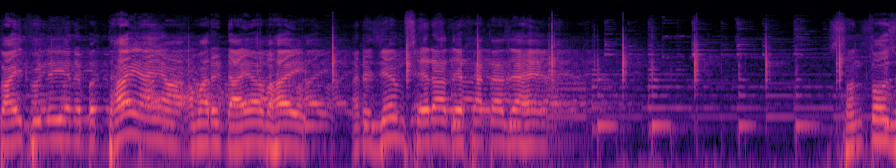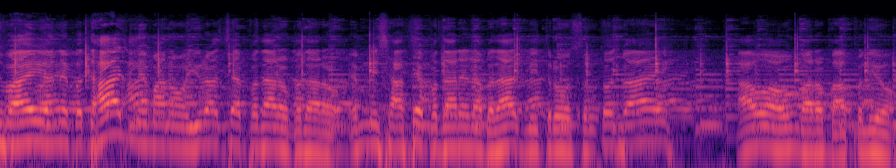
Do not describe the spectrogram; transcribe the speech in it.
ભાઈ લઈ અને બધા અહીંયા અમારે ડાયા ભાઈ અને જેમ શેરા દેખાતા જાય સંતોષભાઈ અને બધા જ મહેમાનો, યુવરાજ સાહેબ પધારો પધારો. એમની સાથે પધારેલા બધા જ મિત્રો. સંતોષભાઈ, આવો આવો મારો બાપલિયો.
